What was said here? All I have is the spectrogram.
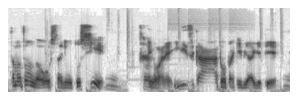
ー、タマトンガを下に落とし、うん。最後はね、飯塚ーと雄たけび上げて、うん。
